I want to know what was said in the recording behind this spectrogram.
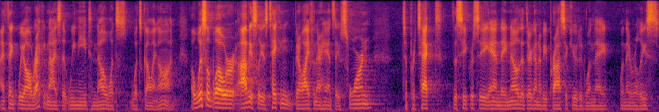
I think we all recognize that we need to know what's, what's going on. A whistleblower obviously is taking their life in their hands. They've sworn to protect the secrecy, and they know that they're going to be prosecuted when they, when they release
